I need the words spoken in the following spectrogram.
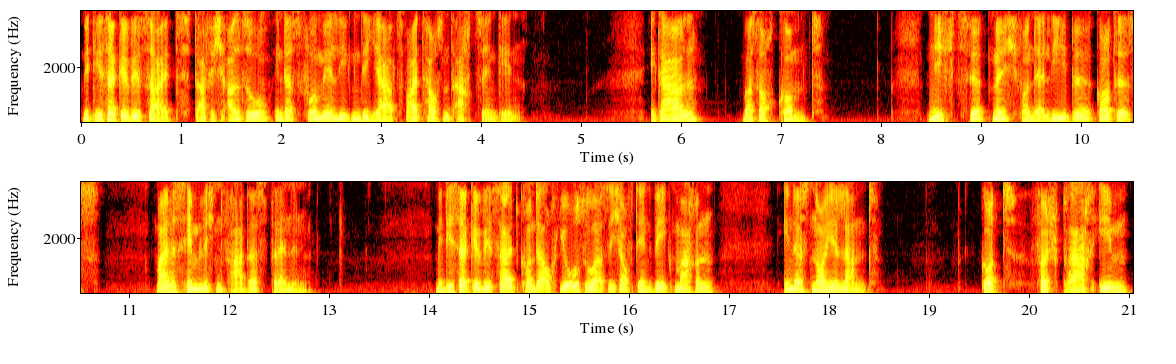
Mit dieser Gewissheit darf ich also in das vor mir liegende Jahr 2018 gehen. Egal, was auch kommt. Nichts wird mich von der Liebe Gottes, meines himmlischen Vaters, trennen. Mit dieser Gewissheit konnte auch Josua sich auf den Weg machen in das neue Land. Gott versprach ihm,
